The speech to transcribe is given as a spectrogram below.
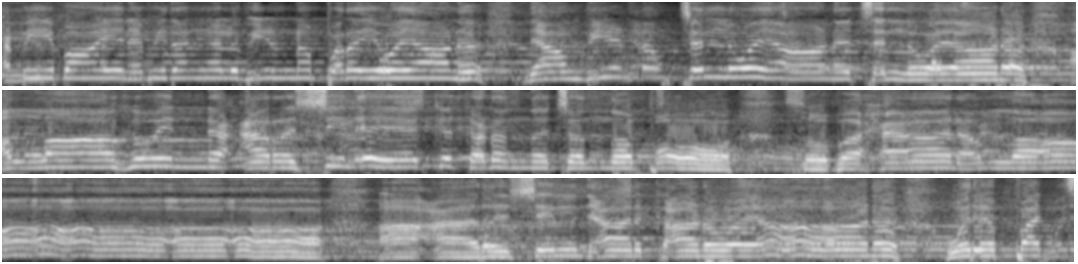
ഹബീബായ നബിതങ്ങൾ വീണ്ടും പറയുകയാണ് ഞാൻ വീണ്ടും ചെല്ലുകയാണ് ചെല്ലുകയാണ്. അള്ളാഹുവിന്റെ അറശിലേക്ക് കടന്നു ചെന്നപ്പോ സുബഹാനല്ല ആ അറശിൽ ഞാൻ കാണുകയാണ്. ഒരു പച്ച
